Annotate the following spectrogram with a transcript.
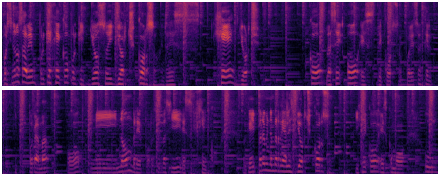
por si no lo saben, ¿por qué GECO? Porque yo soy George Corso. Entonces, G, George, Co, la C, O es de Corso. Por eso es que el programa o mi nombre, por decirlo así, es Gecko. ¿Okay? Pero mi nombre real es George Corso. Y Gecko es como un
